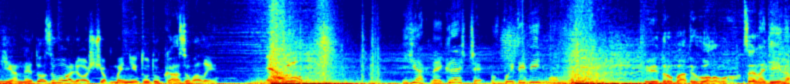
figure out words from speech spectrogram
Я не дозволю, щоб мені тут указували. Як найкраще вбити відьму? Відрубати голову це надійно.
